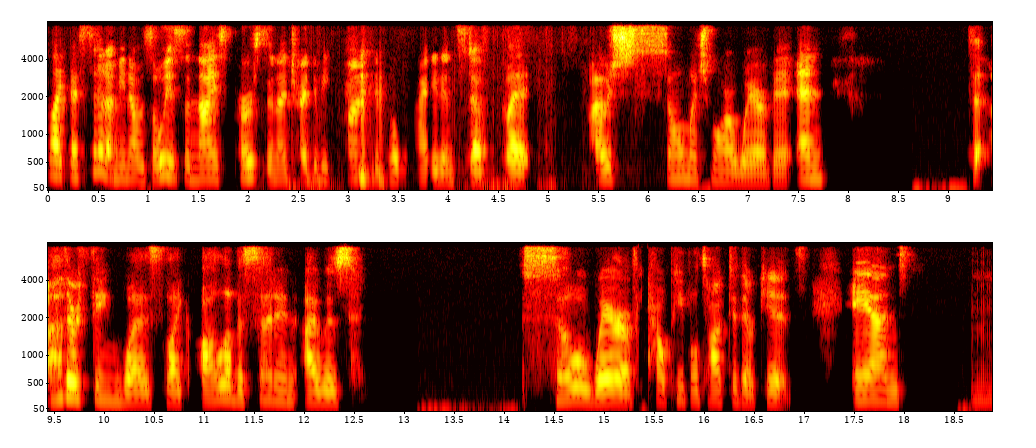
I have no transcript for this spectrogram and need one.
like I said, I mean, I was always a nice person. I tried to be kind and polite and stuff, but I was so much more aware of it. And the other thing was like all of a sudden I was so aware of how people talk to their kids. And mm.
